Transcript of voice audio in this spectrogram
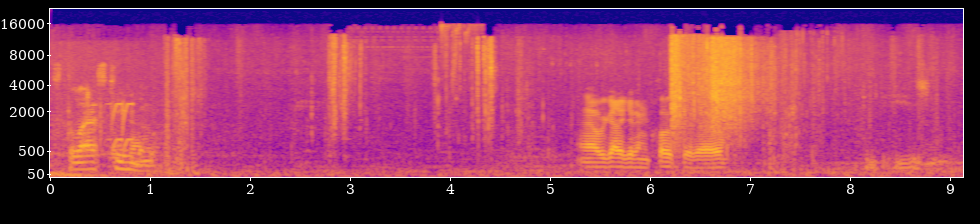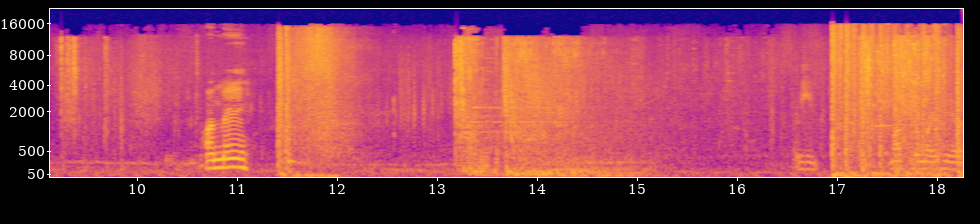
It's the last team. though. Uh, we gotta get him closer though. On me. There's a mushroom right here.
